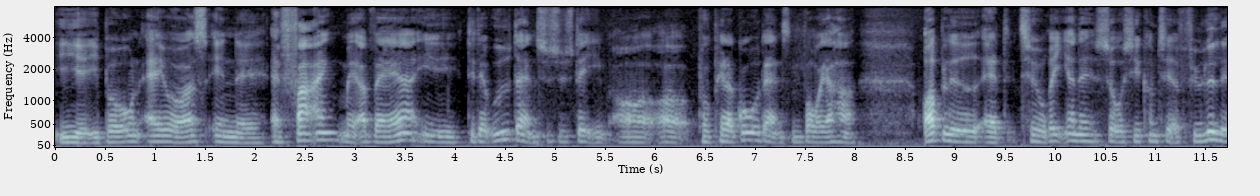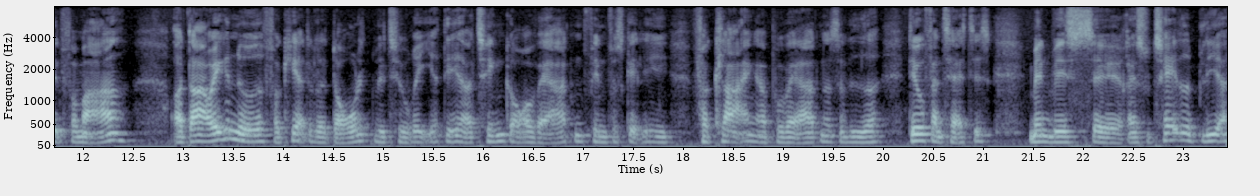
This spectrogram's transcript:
i, øh, i bogen, er jo også en øh, erfaring med at være i det der uddannelsessystem og, og på pædagoguddannelsen, hvor jeg har oplevet, at teorierne så at sige kom til at fylde lidt for meget, og der er jo ikke noget forkert eller dårligt ved teorier. Det er at tænke over verden, finde forskellige forklaringer på verden osv. Det er jo fantastisk. Men hvis øh, resultatet bliver,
